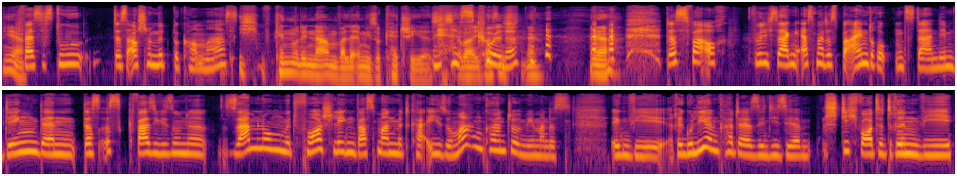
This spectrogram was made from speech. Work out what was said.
Ja. Ich weiß, dass du das auch schon mitbekommen hast. Ich kenne nur den Namen, weil er irgendwie so catchy ist. ist aber ich cool, weiß nicht, ne? Ja. das war auch würde ich sagen, erstmal das Beeindruckendste an dem Ding, denn das ist quasi wie so eine Sammlung mit Vorschlägen, was man mit KI so machen könnte und wie man das irgendwie regulieren könnte. Da sind diese Stichworte drin wie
